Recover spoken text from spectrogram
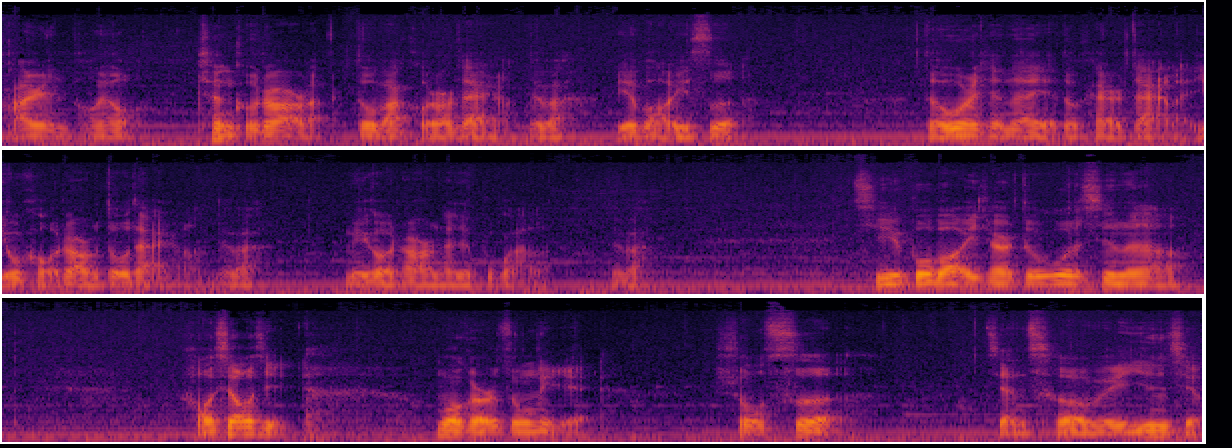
华人朋友趁口罩了都把口罩戴上，对吧？别不好意思，德国人现在也都开始戴了，有口罩的都戴上了，对吧？没口罩那就不管了，对吧？继续播报一下德国的新闻啊！好消息，默克尔总理首次检测为阴性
